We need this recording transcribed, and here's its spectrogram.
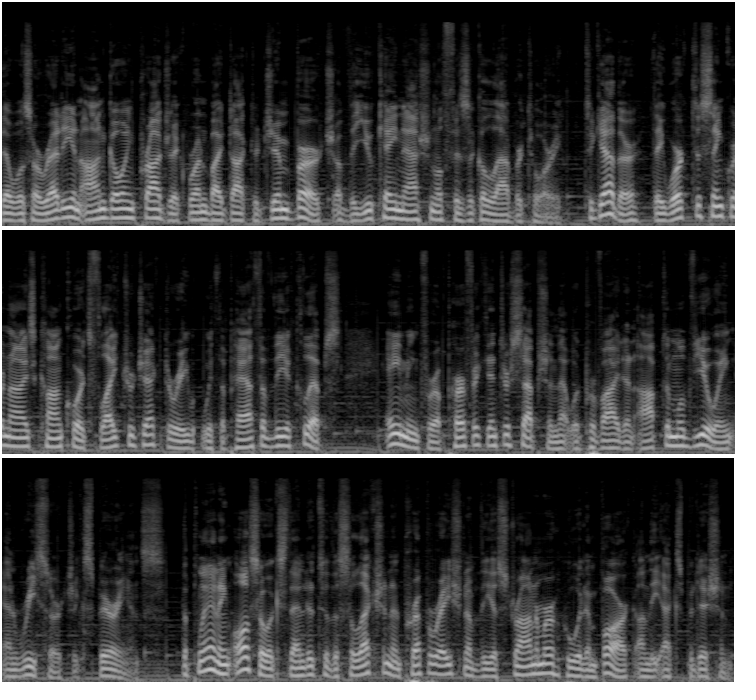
there was already an ongoing project run by Dr. Jim Birch of the UK National Physical Laboratory. Together, they worked to synchronize Concorde's flight trajectory with the path of the eclipse, aiming for a perfect interception that would provide an optimal viewing and research experience. The planning also extended to the selection and preparation of the astronomer who would embark on the expedition.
